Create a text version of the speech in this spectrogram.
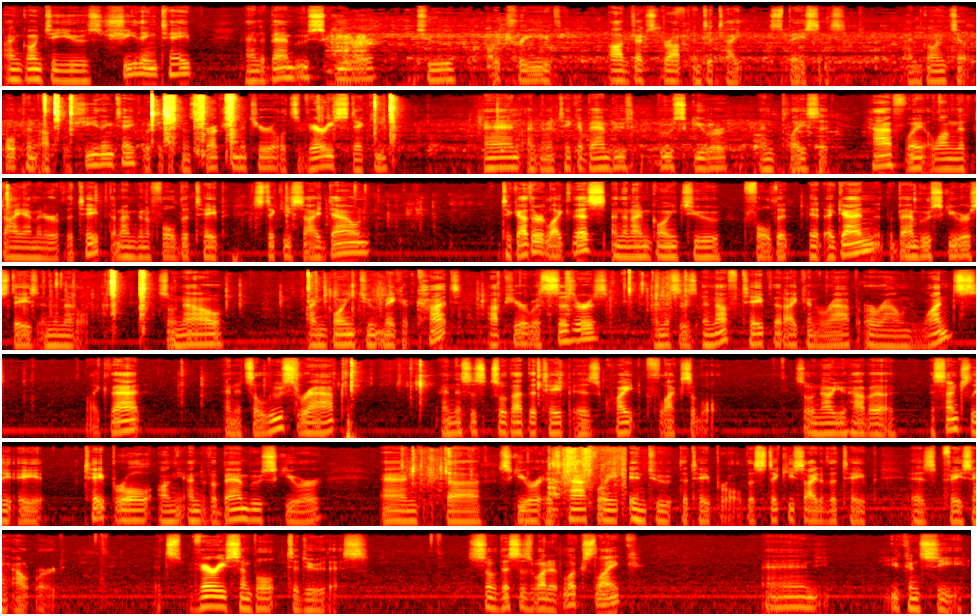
I'm going to use sheathing tape and a bamboo skewer to retrieve objects dropped into tight spaces. I'm going to open up the sheathing tape, which is a construction material. It's very sticky. And I'm going to take a bamboo skewer and place it halfway along the diameter of the tape. Then I'm going to fold the tape sticky side down together like this. And then I'm going to fold it, it again. The bamboo skewer stays in the middle. So now I'm going to make a cut up here with scissors and this is enough tape that I can wrap around once like that and it's a loose wrap and this is so that the tape is quite flexible so now you have a essentially a tape roll on the end of a bamboo skewer and the skewer is halfway into the tape roll. The sticky side of the tape is facing outward. It's very simple to do this. So this is what it looks like and you can see.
